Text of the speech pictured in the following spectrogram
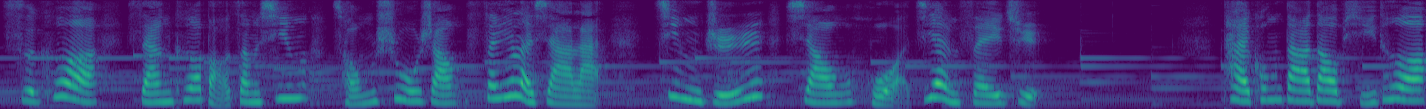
此刻，三颗宝藏星从树上飞了下来，径直向火箭飞去。太空大盗皮特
